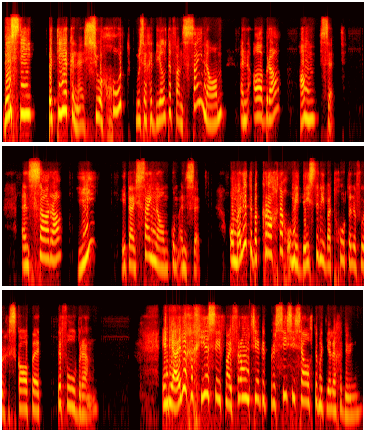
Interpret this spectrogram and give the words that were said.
Dis die betekenis. So God moes 'n gedeelte van sy naam in Abraham sit. In Sarah hier het hy sy naam kom insit om hulle te bekragtig om die destiny wat God hulle voorgeskaap het te volbring. En die Heilige Gees sê vir my Frans, ek het presies dieselfde met julle gedoen.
